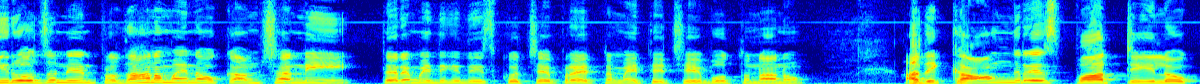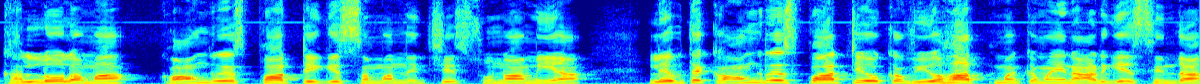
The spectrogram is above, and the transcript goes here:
ఈ రోజు నేను ప్రధానమైన ఒక అంశాన్ని తెర మీదకి తీసుకొచ్చే ప్రయత్నం అయితే చేయబోతున్నాను. అది కాంగ్రెస్ పార్టీలో కల్లోలమా? కాంగ్రెస్ పార్టీకి సంబంధించి సునామియా? లేకపోతే కాంగ్రెస్ పార్టీ ఒక వ్యూహాత్మకమైన అడిగేసిందా?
